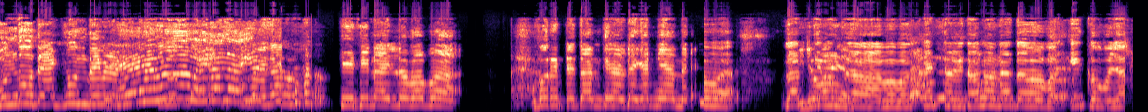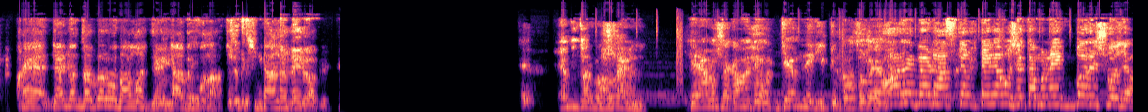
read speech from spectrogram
বন্ধু দেখ বন্ধু বাবা? গরিবটা দান করে টাকা নিয়ে নেয় বাবা হ্যাঁ টাইম তো করব বাবা যে যাবে দানা নেই হবে এমন তো আর ভালো লাগে না কে আমার সাথে কামাইতে কেমনে কি একটু কষ্ট আরে বেটা আজকাল টাকা পয়সা কেমন একবারে সোজা।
